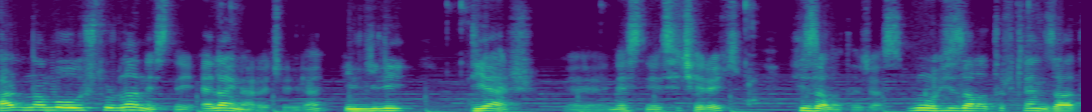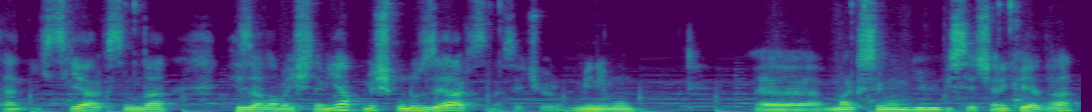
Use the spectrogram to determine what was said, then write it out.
Ardından bu oluşturulan nesneyi align aracıyla ilgili diğer e, nesneyi seçerek hizalatacağız. Bunu hizalatırken zaten x, y aksında hizalama işlemi yapmış. Bunu z aksına seçiyorum. Minimum, e, maksimum gibi bir seçenek ya da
